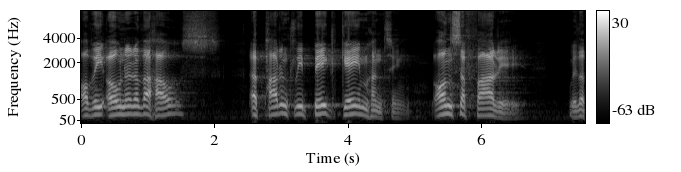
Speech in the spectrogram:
of the owner of the house, apparently big game hunting, on safari, with a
